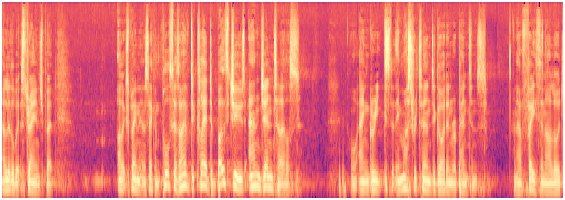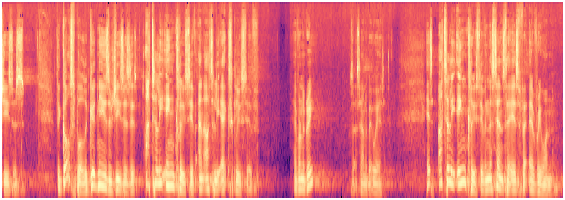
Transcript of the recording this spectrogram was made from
a little bit strange, but I'll explain it in a second. Paul says, I have declared to both Jews and Gentiles, or and Greeks, that they must return to God in repentance and have faith in our Lord Jesus. The gospel, the good news of Jesus, is utterly inclusive and utterly exclusive. Everyone agree? Does that sound a bit weird? It's utterly inclusive in the sense that it's for everyone,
